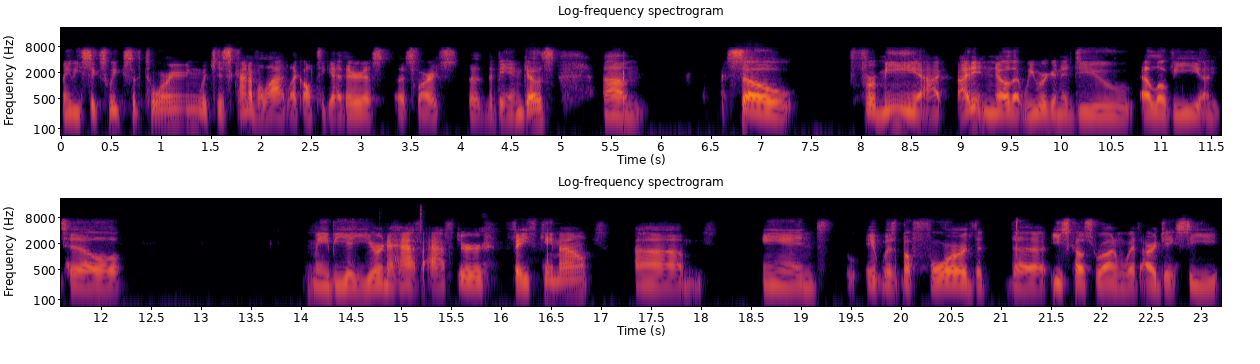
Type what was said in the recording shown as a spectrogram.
maybe six weeks of touring, which is kind of a lot, like altogether as as far as the, the band goes. Um, so for me, I, I didn't know that we were going to do LOV until maybe a year and a half after Faith came out. Um, and it was before the, the East Coast run with RJC.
